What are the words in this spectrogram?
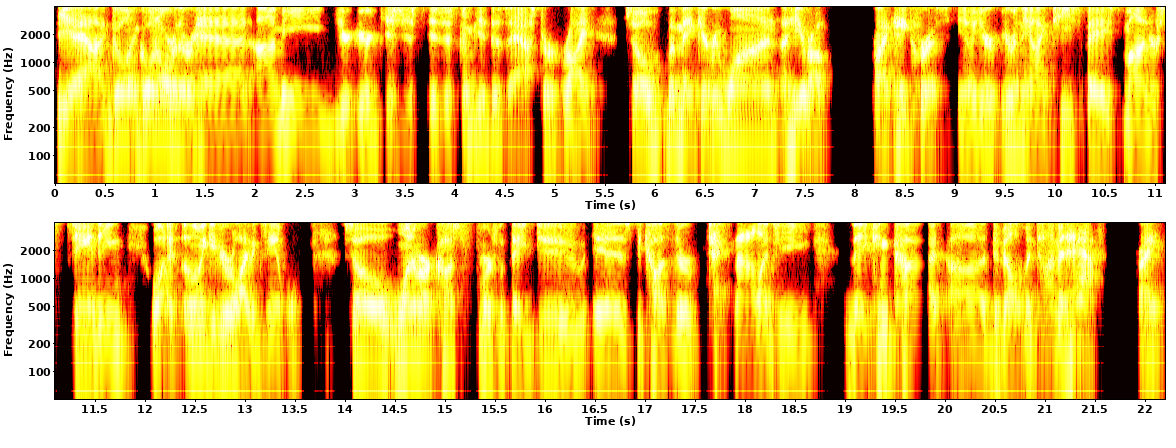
Yeah, going going over their head. I mean, you're, you're is just is just going to be a disaster, right? So, but make everyone a hero, right? Hey, Chris, you know you're you're in the IT space. My understanding. Well, let me give you a live example. So, one of our customers, what they do is because their technology, they can cut uh, development time in half, right?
